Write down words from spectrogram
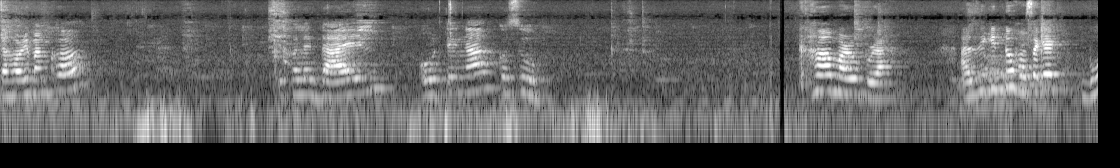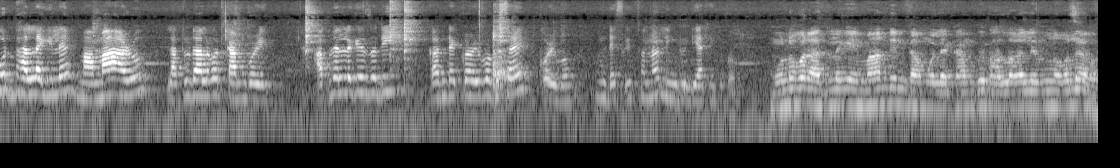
গাহৰি মাংস এইফালে দাইল ঔটেঙা কচু। খাম আৰু পূৰা। আজি কিন্তু সঁচাকৈ বহুত ভাল লাগিলে। মামা আৰু লাটুদাৰ লগত কাম কৰি। আপোনালোকে যদি কণ্টেক্ট কৰিব বিচাৰে কৰিব। মোৰ ডেছক্ৰিপশ্যনত লিংকটো দিয়া থাকিব। মোৰ লগত আজিলৈকে ইমান দিন কাম কৰিলে। কাম কৰি ভাল লগালে বুলি নক'লে আকৌ।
